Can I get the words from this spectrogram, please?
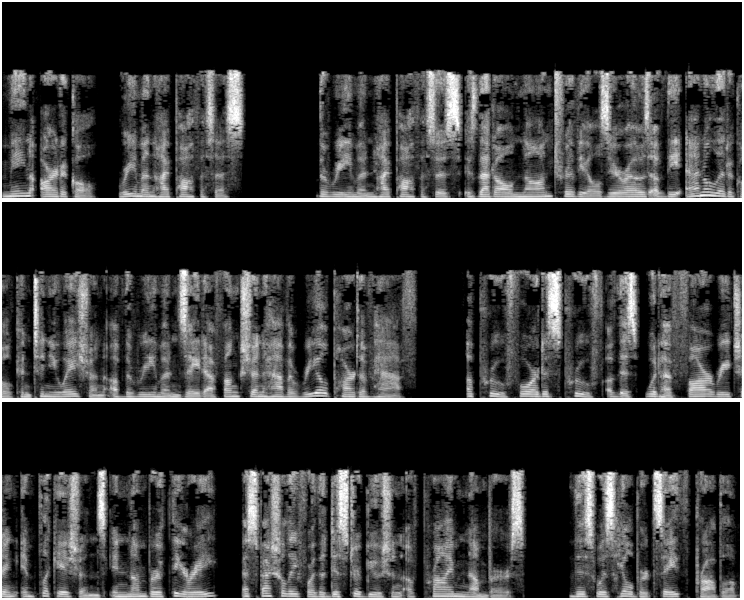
Main article, Riemann hypothesis. The Riemann hypothesis is that all non-trivial zeros of the analytical continuation of the Riemann zeta function have a real part of half. A proof or disproof of this would have far-reaching implications in number theory, especially for the distribution of prime numbers. This was Hilbert's eighth problem,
